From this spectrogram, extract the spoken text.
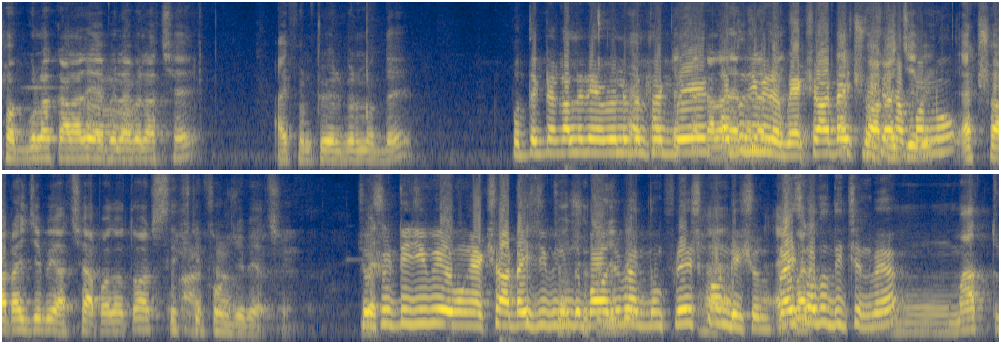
সবগুলা কালারই অ্যাভেলেবেল আছে আইফোন টুয়েলভ এর মধ্যে। প্রত্যেকটা কালারে হ্যাঁ, অ্যাভেলেবেল থাকবে। কত জিবি থাকবে? একশো আঠাশ একশো ছাপ্পান্ন? একশো আঠাশ জিবি আছে আপাতত আর সিক্সটি ফোর জিবি আছে। চৌষট্টি জিবি এবং একশো আঠাশ জিবি কিন্তু পাওয়া যাবে একদম ফ্রেশ কন্ডিশন প্রাইস কত দিচ্ছেন ভাইয়া? মাত্র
